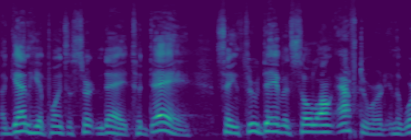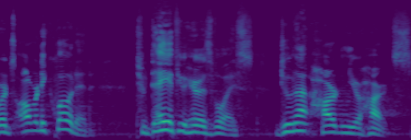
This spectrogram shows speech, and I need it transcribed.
Again, he appoints a certain day, today, saying through David so long afterward, in the words already quoted, Today, if you hear his voice, do not harden your hearts.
